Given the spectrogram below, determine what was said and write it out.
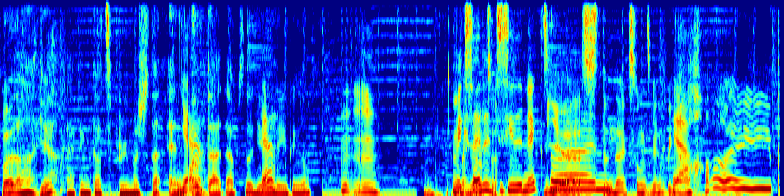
But uh, yeah, I think that's pretty much the end Yeah. of that episode. You have Yeah. anything else? Mm-mm. Hmm, I I'm excited that's to see the next one. Yes, the next one's gonna be Yeah. hype.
